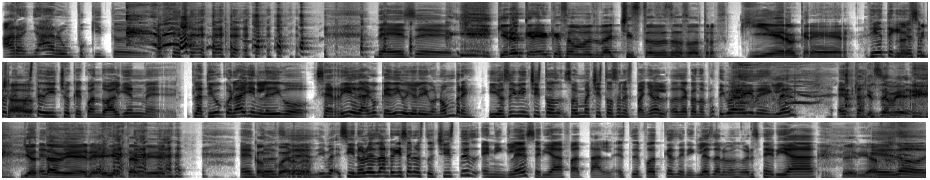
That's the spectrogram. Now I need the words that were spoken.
arañar un poquito de... de ese. Quiero creer que somos más chistosos nosotros. Quiero creer. Fíjate que yo siempre tengo este dicho que cuando alguien me platico con alguien y le digo, se ríe de algo que digo, yo le digo nombre. Y yo soy bien chistoso, soy más chistoso en español. O sea, cuando platico con alguien en inglés, entonces. Yo también, yo también, ¿eh? Yo también. Entonces, si no les dan risa nuestros chistes, en inglés sería fatal. Este podcast en inglés a lo mejor sería. Sería. Eh, no,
